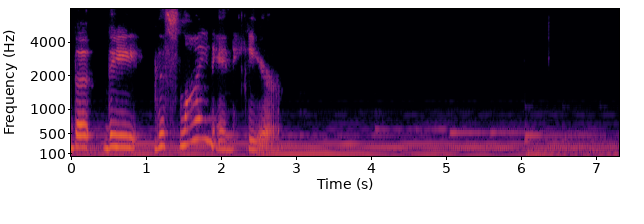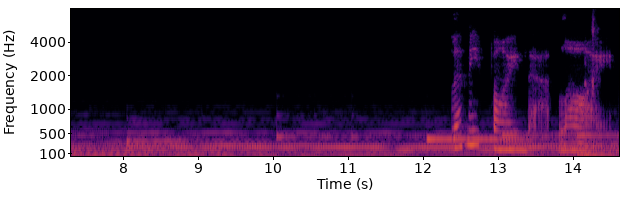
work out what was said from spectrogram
the the this line in here. Let me find that line.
